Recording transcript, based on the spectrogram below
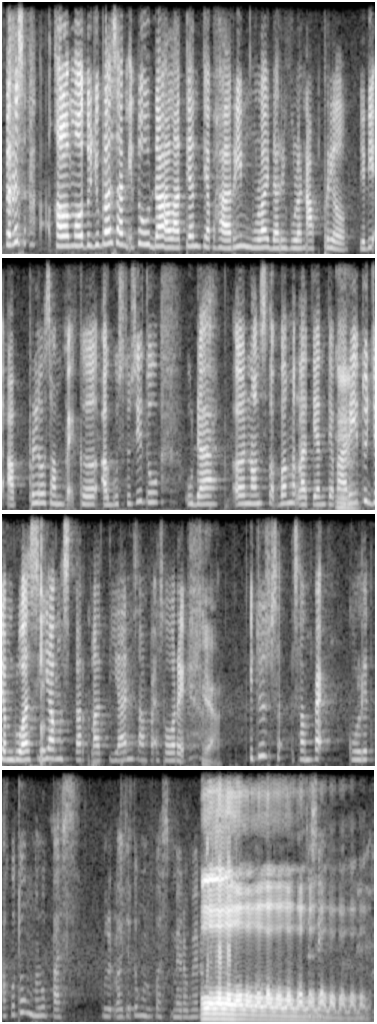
Terus kalau mau 17-an itu udah latihan tiap hari mulai dari bulan April. Jadi April sampai ke Agustus itu udah eh, nonstop banget latihan tiap hari. Hmm. itu jam 2 siang start latihan sampai sore. Ya itu sa- sampai kulit aku tuh ngelupas kulit wajah tuh ngelupas merah-merah oh wow wow wow wow wow wow wow wow wow wow wow wow wow wow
